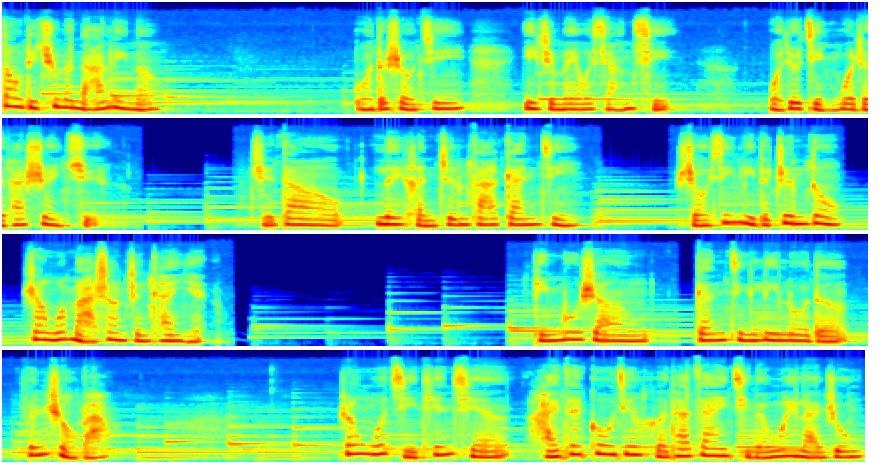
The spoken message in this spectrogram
到底去了哪里呢？我的手机。一直没有响起，我就紧握着它睡去，直到泪痕蒸发干净，手心里的震动让我马上睁开眼。屏幕上干净利落的分手吧，让我几天前还在构建和他在一起的未来中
